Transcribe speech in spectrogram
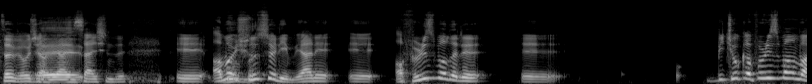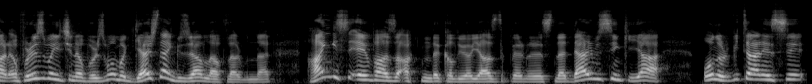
Tabii hocam Ee, yani sen şimdi e, ama bu- şunu söyleyeyim yani e, aforizmaları e, birçok aforizman var. Aforizma için aforizma ama gerçekten güzel laflar bunlar. Hangisi en fazla aklında kalıyor yazdıkların arasında? Der misin ki ya Onur bir tanesi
